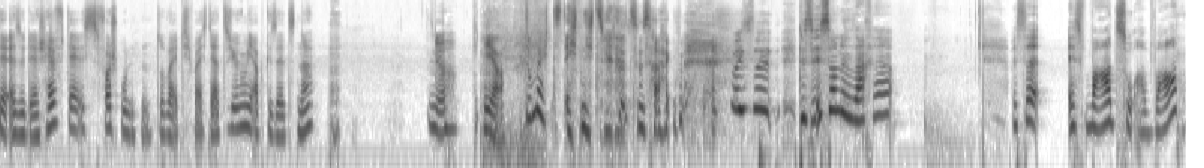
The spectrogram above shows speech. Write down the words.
der, also der Chef, der ist verschwunden, soweit ich weiß. Der hat sich irgendwie abgesetzt, ne? Ja. Ja. Du möchtest echt nichts mehr dazu sagen. Weißt du, das ist so eine Sache. Weißt du, es war zu erwarten,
